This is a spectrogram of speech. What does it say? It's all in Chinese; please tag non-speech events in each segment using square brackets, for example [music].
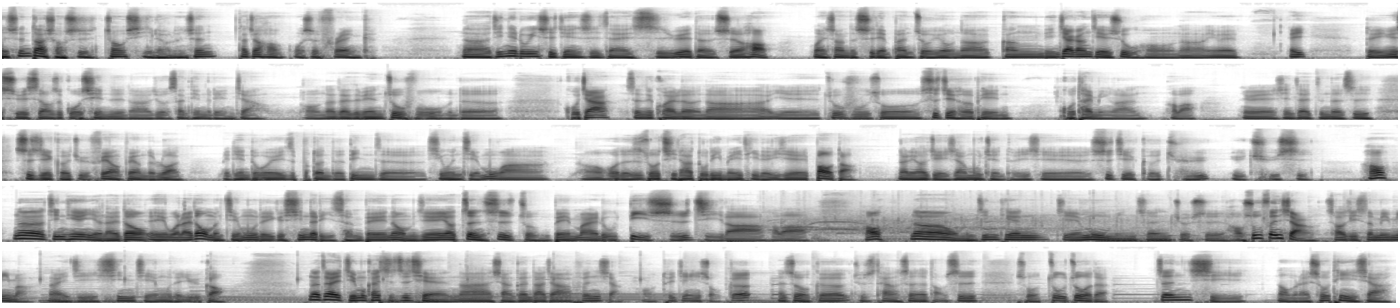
人生大小事，朝夕聊人生。大家好，我是 Frank。那今天录音时间是在十月的十二号晚上的十点半左右。那刚年假刚结束哦。那因为，哎，对，因为十月十号是国庆日，那就三天的年假哦。那在这边祝福我们的国家生日快乐。那也祝福说世界和平，国泰民安，好吧？因为现在真的是世界格局非常非常的乱。每天都会一直不断的盯着新闻节目啊，然后或者是说其他独立媒体的一些报道，来了解一下目前的一些世界格局与趋势。好，那今天也来到，诶，我来到我们节目的一个新的里程碑。那我们今天要正式准备迈入第十集啦，好不好？好，那我们今天节目名称就是好书分享、超级生命密码，那以及新节目的预告。那在节目开始之前，那想跟大家分享我，推荐一首歌。那这首歌就是太阳社的导师所著作的《珍惜》。那我们来收听一下。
